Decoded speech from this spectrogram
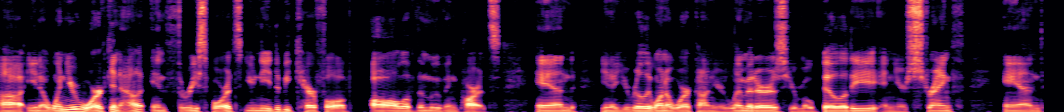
Uh, you know, when you're working out in three sports, you need to be careful of all of the moving parts. And, you know, you really want to work on your limiters, your mobility, and your strength. And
